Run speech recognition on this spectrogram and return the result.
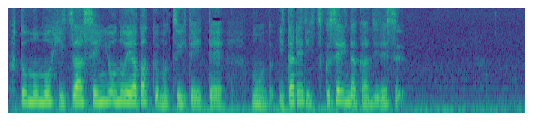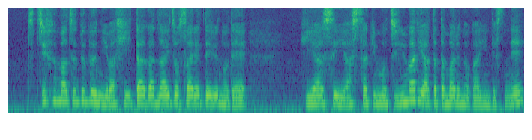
太もも膝専用のエアバッグもついていてもう至れり尽くせりな感じです。土踏まず部分にはヒーターが内蔵されているので冷やすい足先もじんわり温まるのがいいんですね。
